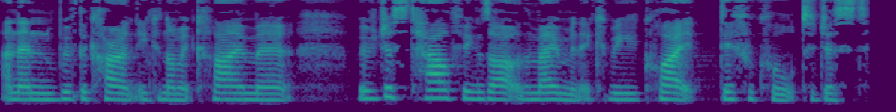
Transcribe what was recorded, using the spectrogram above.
And then with the current economic climate, with just how things are at the moment, it can be quite difficult to just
